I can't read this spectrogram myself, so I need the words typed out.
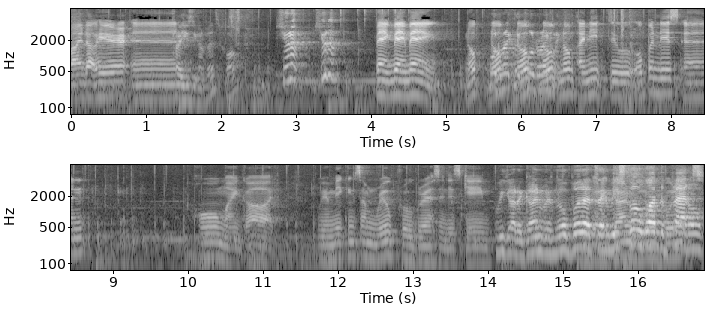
Find out here and Try using our first. Fall. Shoot it! Shoot it! bang, bang, bang. Nope, Hold nope, right nope, hold right nope, nope. I need to open this and. Oh my god. We are making some real progress in this game. We got a gun with no bullets a and we still no won the battle.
